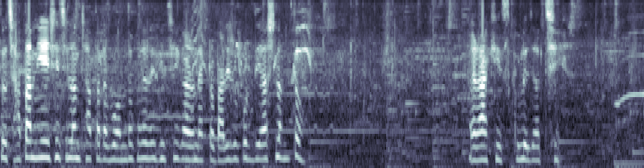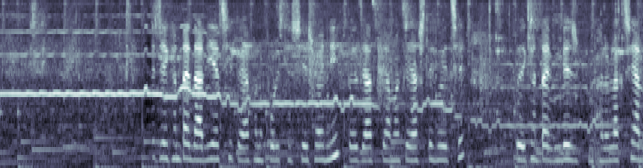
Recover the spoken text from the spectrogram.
তো ছাতা নিয়ে এসেছিলাম ছাতাটা বন্ধ করে রেখেছি কারণ একটা বাড়ির উপর দিয়ে আসলাম তো। রাখি স্কুলে যাচ্ছি। যে এখানটায় দাঁড়িয়ে আছি, তো এখনও পরীক্ষা শেষ হয়নি, তো আজকে আমাকে আসতে হয়েছে। তো এখানটায় বেশ ভালো লাগছে, আর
